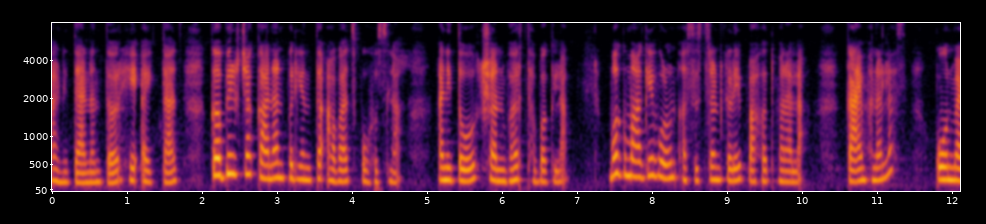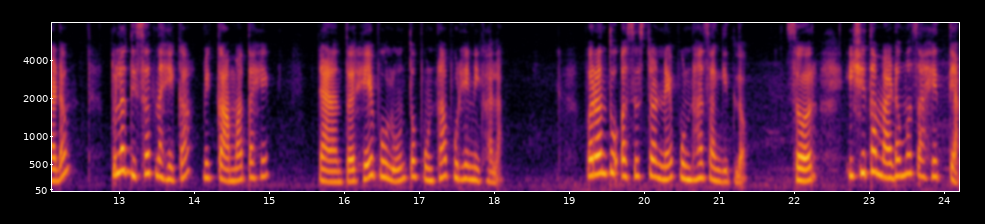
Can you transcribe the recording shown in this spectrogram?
आणि त्यानंतर हे ऐकताच कबीरच्या कानांपर्यंत आवाज पोहोचला आणि तो क्षणभर थबकला. मग मागे वळून असिस्टंटकडे पाहत म्हणाला काय म्हणालास? कोण मॅडम? तुला दिसत नाही का? मी कामात आहे. त्यानंतर हे बोलून तो पुन्हा पुढे निघाला. परंतु असिस्टंटने पुन्हा सांगितलं सर इशिता मॅडमच आहेत त्या.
